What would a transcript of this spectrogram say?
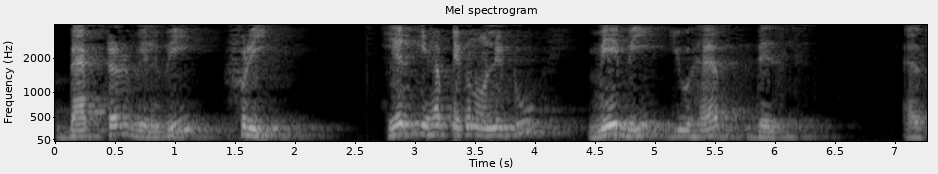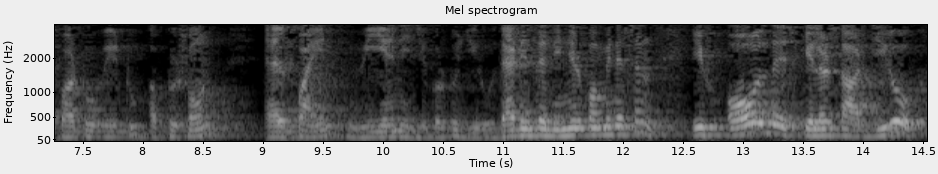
vector will be free. Here we have taken only two. Maybe you have this. Alpha 2 v2 up to shown alpha in Vn is equal to 0. That is the linear combination. If all the scalars are 0,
